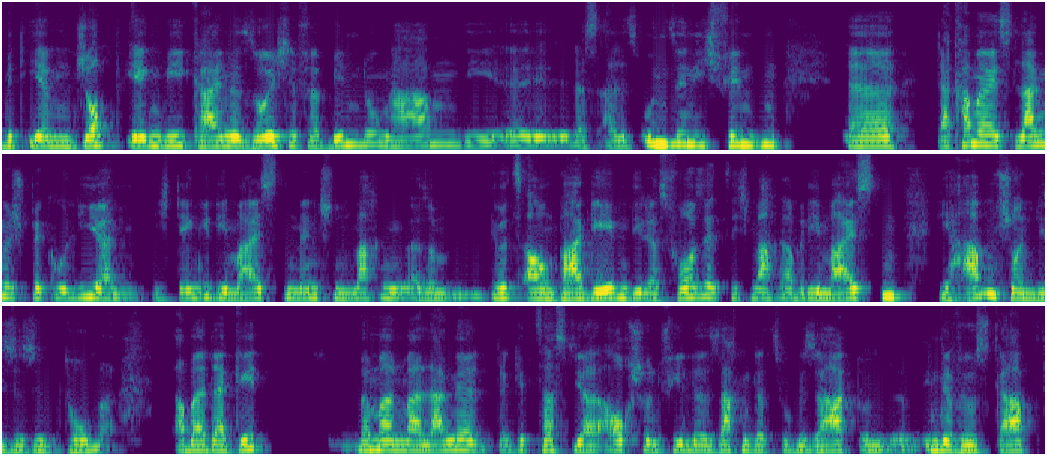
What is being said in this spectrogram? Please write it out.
mit ihrem Job irgendwie keine solche Verbindung haben, die äh, das alles unsinnig finden. Äh, da kann man jetzt lange spekulieren. Ich denke, die meisten Menschen machen, also wird es auch ein paar geben, die das vorsätzlich machen, aber die meisten, die haben schon diese Symptome. Aber da geht, wenn man mal lange, da gibt's, hast du ja auch schon viele Sachen dazu gesagt und äh, Interviews gehabt,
